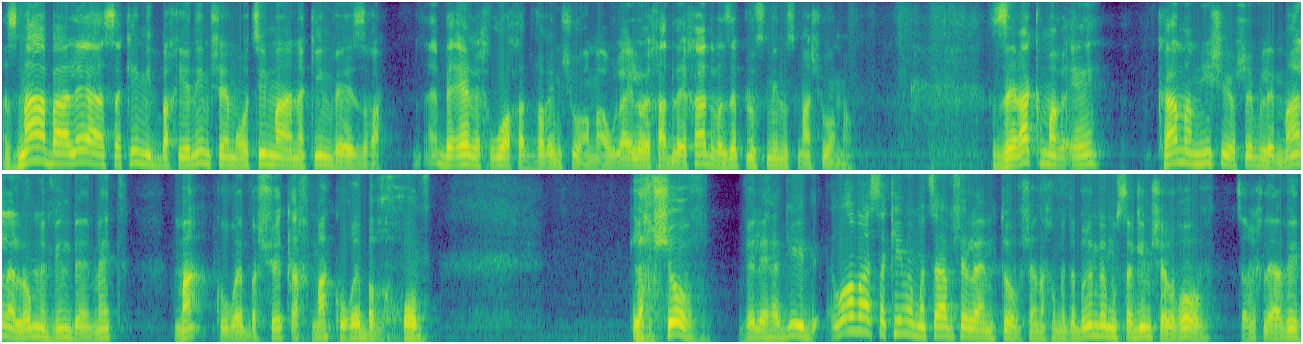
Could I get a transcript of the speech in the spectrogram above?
אז מה בעלי העסקים מתבכיינים שהם רוצים מענקים ועזרה? זה בערך רוח הדברים שהוא אמר, אולי לא אחד לאחד, אבל זה פלוס מינוס מה שהוא אמר. זה רק מראה כמה מי שיושב למעלה לא מבין באמת מה קורה בשטח, מה קורה ברחוב. לחשוב ולהגיד, רוב העסקים המצב שלהם טוב. כשאנחנו מדברים במושגים של רוב, צריך להבין,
